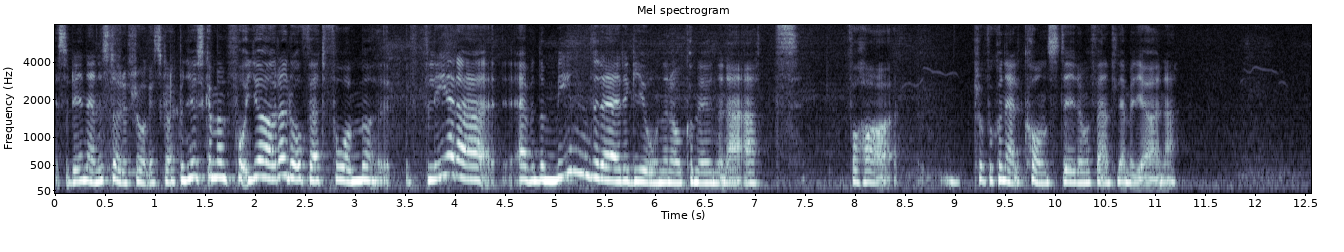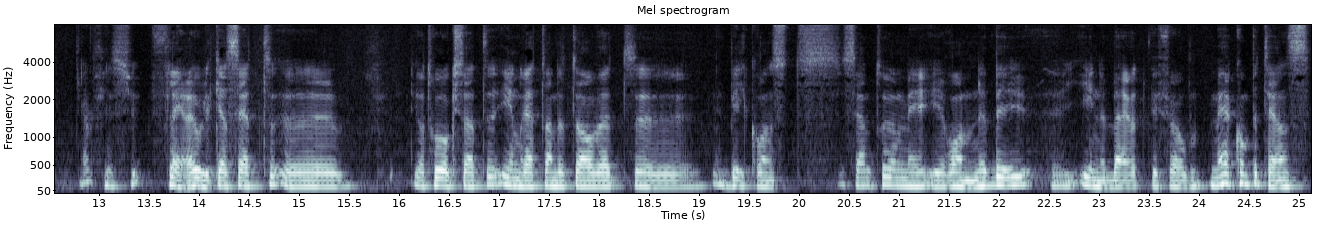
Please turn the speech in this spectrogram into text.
Så det är en ännu större fråga såklart. Men hur ska man få göra då för att få flera, även de mindre regionerna och kommunerna att få ha professionell konst i de offentliga miljöerna? Ja, det finns ju flera olika sätt. Eh, jag tror också att inrättandet av ett eh, bildkonstcentrum i Ronneby eh, innebär att vi får mer kompetens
